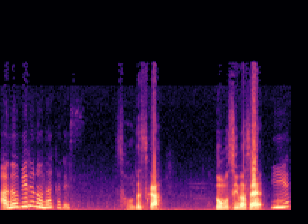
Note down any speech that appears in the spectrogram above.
あのビルの中です。そうですか。どうもすいません。いいえ、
